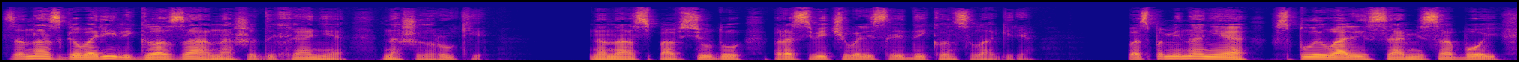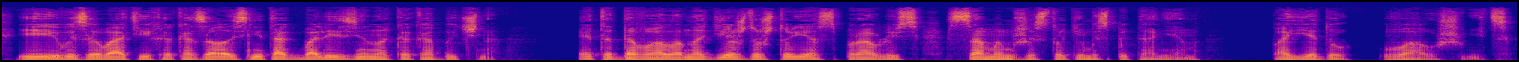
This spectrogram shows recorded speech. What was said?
За нас говорили глаза, наше дыхание, наши руки. На нас повсюду просвечивали следы концлагеря. Воспоминания всплывали сами собой, и вызывать их оказалось не так болезненно, как обычно. Это давало надежду, что я справлюсь с самым жестоким испытанием. Поеду в Аушвиц.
